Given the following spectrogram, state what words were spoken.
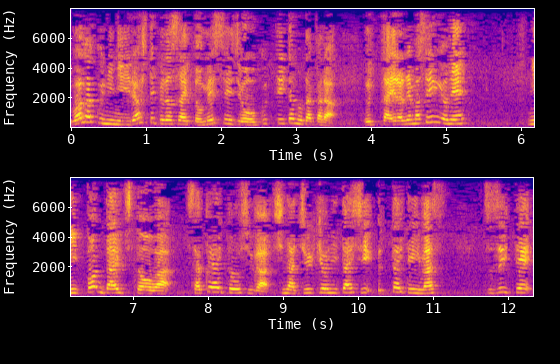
我が国にいらしてくださいとメッセージを送っていたのだから訴えられませんよね。日本第一党は櫻井党首がシナ中共に対し訴えています。続いて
